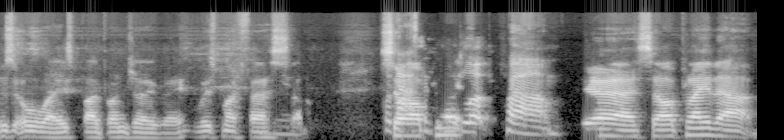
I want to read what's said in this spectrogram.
Was "Always" by Bon Jovi. Was my first yeah. song. So I'll play, look, Pam. Yeah, so I'll play that,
